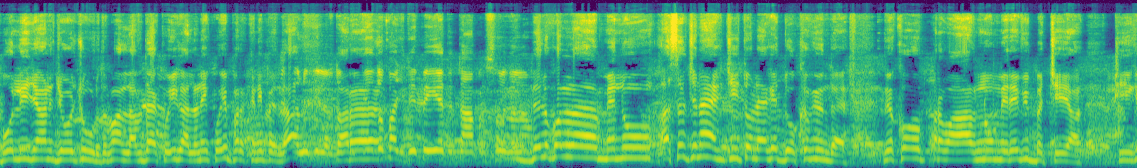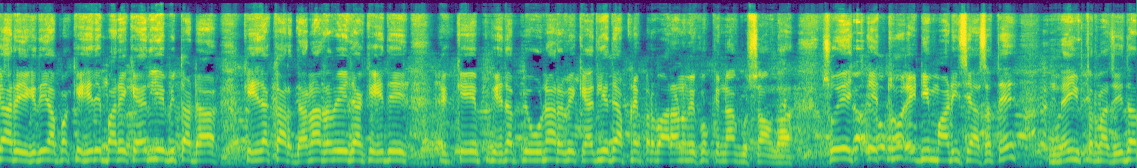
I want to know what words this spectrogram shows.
ਬੋਲੀ ਜਾਣ ਜੋ ਝੂਠ ਤਮਾਂ ਲੱਭਦਾ ਕੋਈ ਗੱਲ ਨਹੀਂ ਕੋਈ ਫ਼ਰਕ ਨਹੀਂ ਪੈਂਦਾ। ਲੱਗਦਾ ਪਰ ਜਦੋਂ ਭੱਜਦੇ ਪਏ ਆ ਤੇ ਤਾਂ ਪਰਸਨਲ ਗੱਲ ਬਿਲਕੁਲ ਮੈਨੂੰ ਅਸਲ 'ਚ ਨਾ ਇੱਕ ਚੀਜ਼ ਤੋਂ ਲੈ ਕੇ ਦੁੱਖ ਵੀ ਹੁੰਦਾ ਹੈ। ਵੇਖੋ ਪਰਿਵਾਰ ਨੂੰ ਮੇਰੇ ਵੀ ਬੱਚੇ ਆ ਠੀਕ ਆ ਰੇਖਦੇ ਆਪਾਂ ਕਿਸੇ ਦੇ ਬਾਰੇ ਕਹਿ ਦਈਏ ਵੀ ਤੁਹਾਡਾ ਕਿਸੇ ਦਾ ਘਰ ਦਾ ਨਾ ਰਵੇ ਜਾਂ ਕਿਸੇ ਦੇ ਕਿ ਕਿਸੇ ਦਾ ਪਿਓ ਨਾ ਰਵੇ ਕਹਿ ਦਈਏ ਤੇ ਆਪਣੇ ਪਰਿਵਾਰਾਂ ਨੂੰ ਵੇਖੋ ਕਿੰਨਾ ਗੁੱਸਾ ਆਉਂਦਾ। ਸੋ ਇਹ ਇੱਥੋਂ ਐਡੀ ਮਾੜੀ ਸਿਆਸਤ ਤੇ ਨਹੀਂ ਉਤਰਨਾ ਚਾਹੀਦਾ।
